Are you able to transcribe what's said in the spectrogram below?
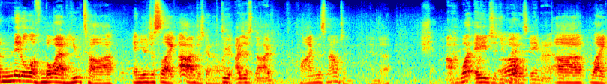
the middle of Moab, Utah, and you're just like, oh, I'm just gonna like, Dude, I just died. climb this mountain and uh, shit. Uh, what age did you Oh. play this game at? Uh, like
